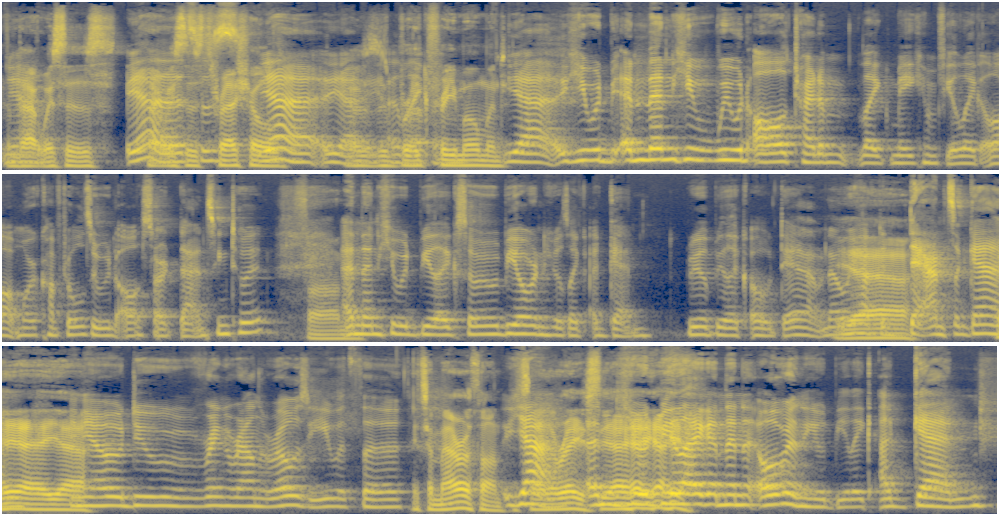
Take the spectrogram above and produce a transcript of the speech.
And Yeah. that was his. yeah, that was that's his threshold. Yeah, yeah. That was his I break-free him. moment. Yeah, he would be, and then he, we would all try to like make him feel like a lot more comfortable. So we would all start dancing to it, Fun. and then he would be like, so it would be over, and he was like, again. We would be like, oh damn, now we have to dance again. Yeah, yeah. And you know, do ring around the rosy with the it's a marathon. It's yeah, not a race. and yeah, yeah, would yeah, be yeah. like, and then over, and you would be like, again.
